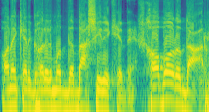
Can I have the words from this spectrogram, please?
অনেকের ঘরের মধ্যে বাঁশি রেখে দেয়। খবরদার।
